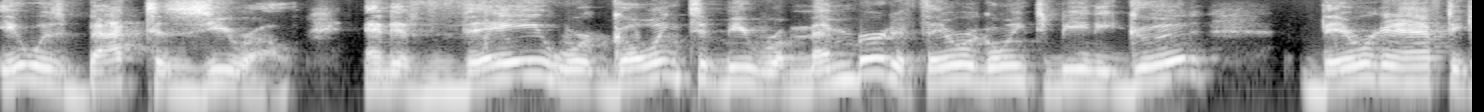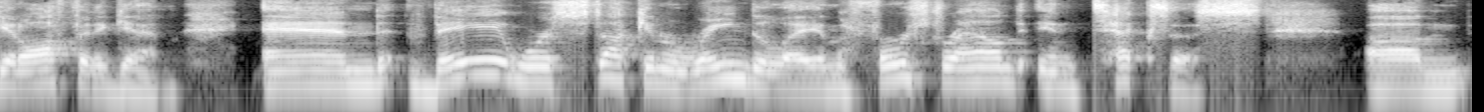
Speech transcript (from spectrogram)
it was back to zero. And if they were going to be remembered, if they were going to be any good, they were going to have to get off it again. And they were stuck in a rain delay in the first round in Texas um,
